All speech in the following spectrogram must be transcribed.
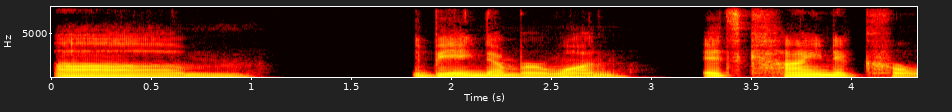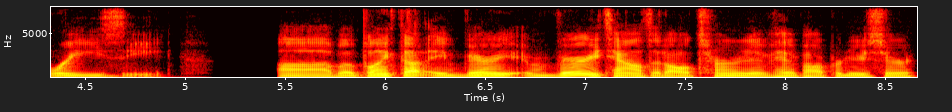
Um, being number one. It's kind of crazy. Uh, but Blank Thought, a very, very talented alternative hip hop producer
